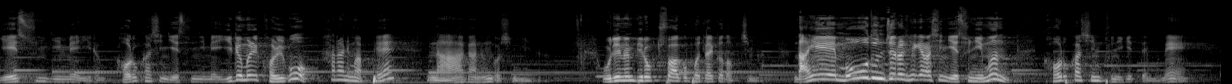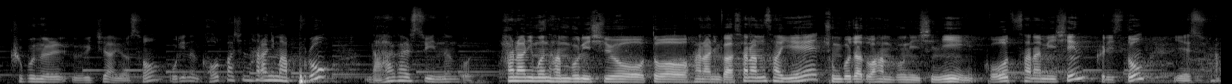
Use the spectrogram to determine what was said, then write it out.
예수님의 이름, 거룩하신 예수님의 이름을 걸고 하나님 앞에 나아가는 것입니다. 우리는 비록 추하고 보잘것 없지만 나의 모든 죄를 해결하신 예수님은 거룩하신 분이기 때문에 그분을 의지하여서 우리는 거룩하신 하나님 앞으로 나아갈 수 있는 거예요. 하나님은 한 분이시요 또 하나님과 사람 사이에 중보자도 한 분이시니 곧 사람이신 그리스도 예수라.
